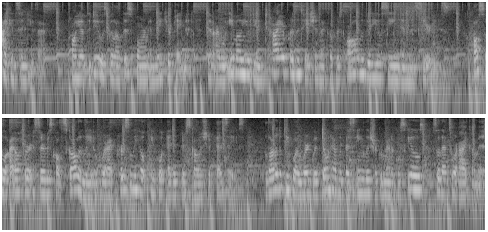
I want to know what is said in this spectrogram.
I can send you that. All you have to do is fill out this form and make your payment. Then I will email you the entire presentation that covers all the videos seen in this series. Also, I offer a service called Scholarly of where I personally help people edit their scholarship essays. A lot of the people I work with don't have the best English or grammatical skills, so that's where I come in.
